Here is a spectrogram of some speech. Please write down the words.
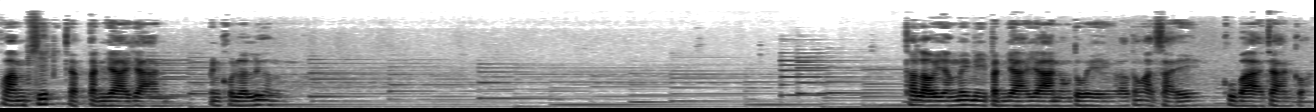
ความคิดกับปัญญายาณเป็นคนละเรื่อง ถ้าเรายังไม่มีปัญญายาณของตัวเอง เราต้องอาศัยครูบาอาจารย์ก่อน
